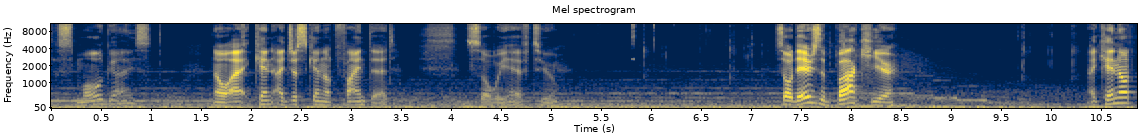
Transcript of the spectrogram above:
the small guys. No, I can. I just cannot find that. So we have to. So there's a bug here. I cannot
